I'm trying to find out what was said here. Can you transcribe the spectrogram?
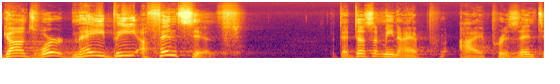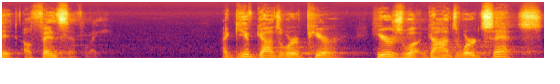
God's word may be offensive, but that doesn't mean I, I present it offensively. I give God's word pure. Here's what God's word says.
